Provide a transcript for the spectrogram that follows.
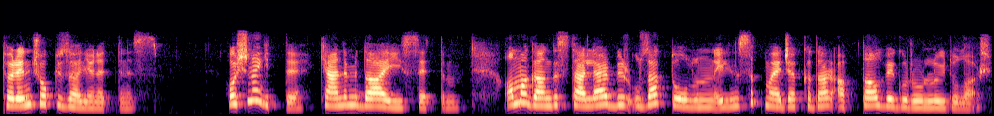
Töreni çok güzel yönettiniz. Hoşuna gitti. Kendimi daha iyi hissettim. Ama gangsterler bir uzak doğulunun elini sıkmayacak kadar aptal ve gururluydular.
